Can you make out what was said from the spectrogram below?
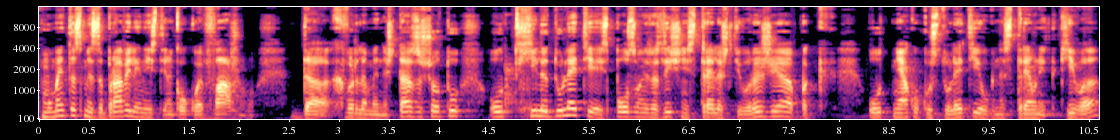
в момента сме забравили наистина колко е важно да хвърляме неща, защото от хилядолетия използваме различни стрелящи оръжия, а пък от няколко столетия огнестрелни такива,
